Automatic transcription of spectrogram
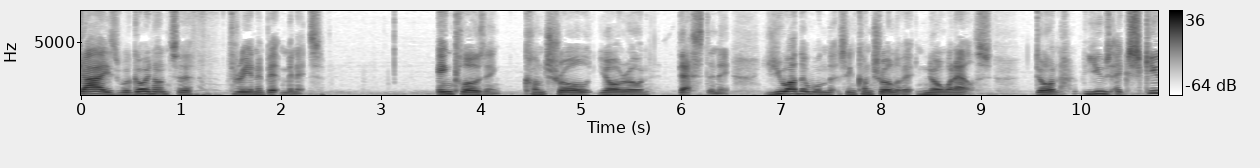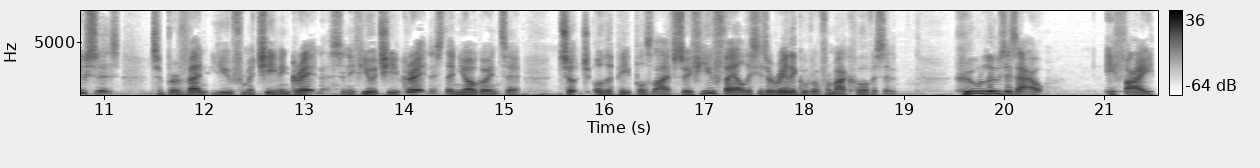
Guys, we're going on to three and a bit minutes. In closing, control your own destiny. You are the one that's in control of it, no one else. Don't use excuses to prevent you from achieving greatness. And if you achieve greatness, then you're going to touch other people's lives. So if you fail, this is a really good one from Mark Hoverson. Who loses out if I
